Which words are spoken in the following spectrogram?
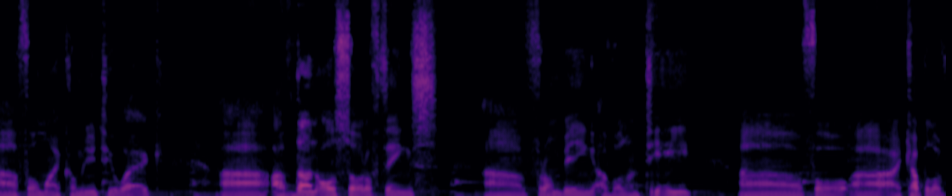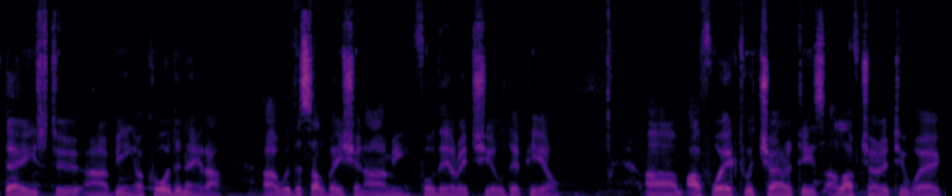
uh, for my community work. Uh, I've done all sort of things uh, from being a volunteer uh, for uh, a couple of days to being a coordinator with the Salvation Army for their Red Shield appeal. Um, I've worked with charities. I love charity work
